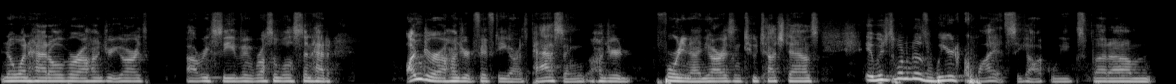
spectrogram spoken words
No one had over 100 yards uh, receiving. Russell Wilson had under 150 yards passing, 149 yards and two touchdowns. It was just one of those weird, quiet Seahawk weeks, but um,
